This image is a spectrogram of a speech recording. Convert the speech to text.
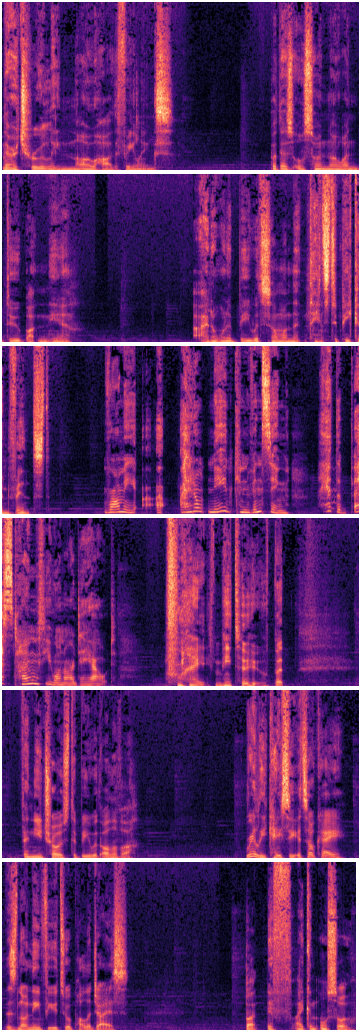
there are truly no hard feelings. But there's also no undo button here. I don't want to be with someone that needs to be convinced. Rami, I, I don't need convincing. I had the best time with you on our day out. Right, me too, but then you chose to be with Oliver. Really, Casey, it's okay. There's no need for you to apologize. But if I can also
